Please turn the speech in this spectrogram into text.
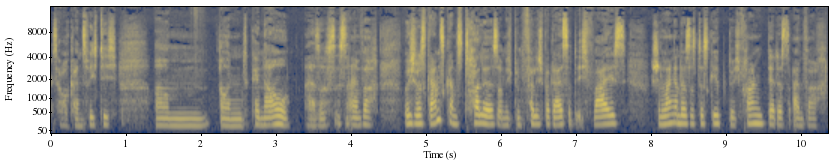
Ist auch ganz wichtig. Ähm, und genau, also es ist einfach wirklich was ganz, ganz Tolles und ich bin völlig begeistert. Ich weiß schon lange, dass es das gibt, durch Frank, der das einfach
